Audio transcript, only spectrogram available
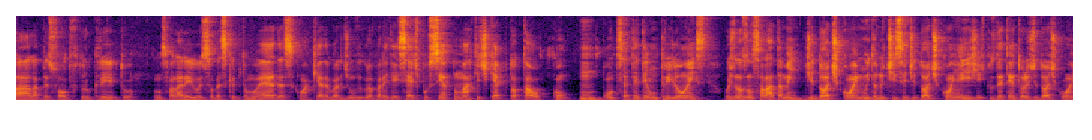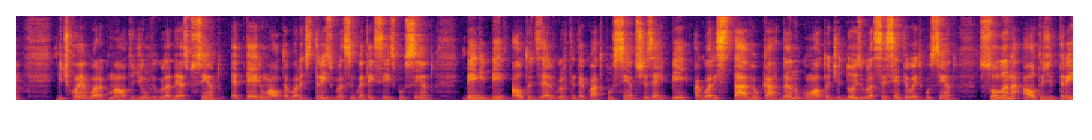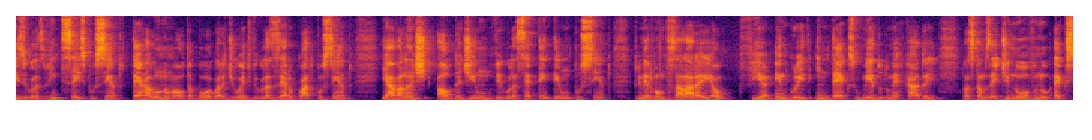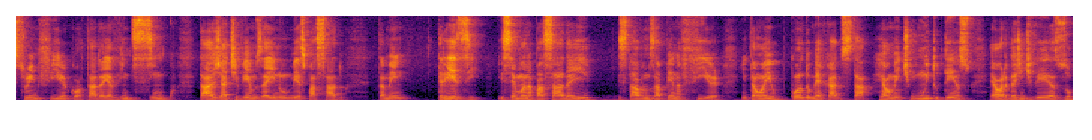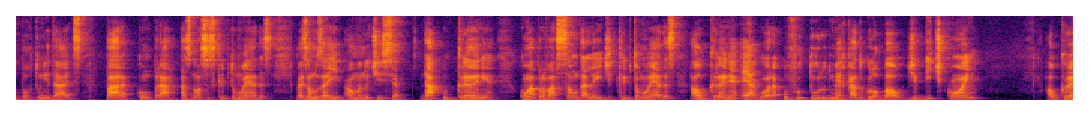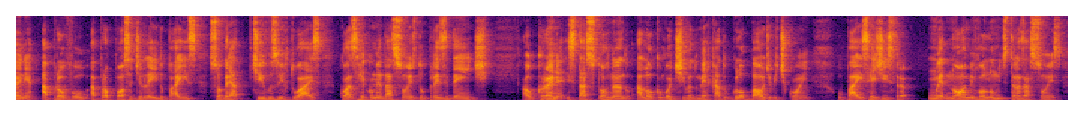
Fala pessoal do Futuro Cripto, vamos falar aí hoje sobre as criptomoedas, com a queda agora de 1,47% no market cap total com 1,71 trilhões. Hoje nós vamos falar também de Dogecoin, muita notícia de Dogecoin aí, gente, para os detentores de Dogecoin. Bitcoin agora com uma alta de 1,10%, Ethereum alta agora de 3,56%, BNB alta de 0,34%, XRP agora estável, Cardano com alta de 2,68%, Solana alta de 3,26%, Terra Luna uma alta boa agora de 8,04% e Avalanche alta de 1,71%. Primeiro vamos falar aí ao Fear and Greed Index, o medo do mercado aí. Nós estamos aí de novo no Extreme Fear, cortado aí a 25, tá? Já tivemos aí no mês passado também 13 e semana passada aí estávamos apenas Fear. Então aí quando o mercado está realmente muito tenso, é hora da gente ver as oportunidades para comprar as nossas criptomoedas. Mas vamos aí a uma notícia da Ucrânia. Com a aprovação da lei de criptomoedas, a Ucrânia é agora o futuro do mercado global de Bitcoin. A Ucrânia aprovou a proposta de lei do país sobre ativos virtuais com as recomendações do presidente. A Ucrânia está se tornando a locomotiva do mercado global de Bitcoin. O país registra um enorme volume de transações,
